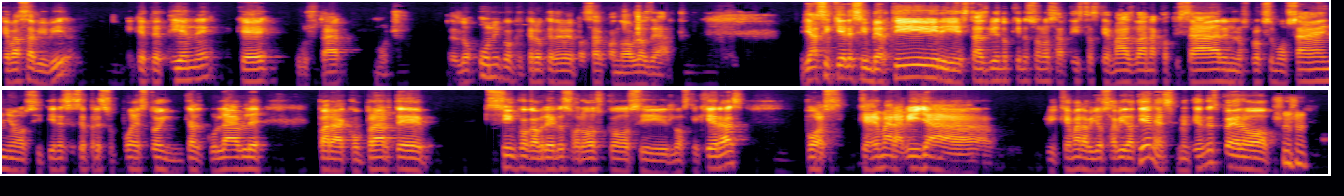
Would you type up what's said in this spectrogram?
que vas a vivir y que te tiene que gustar mucho. Es lo único que creo que debe pasar cuando hablas de arte. Ya si quieres invertir y estás viendo quiénes son los artistas que más van a cotizar en los próximos años y tienes ese presupuesto incalculable para comprarte cinco Gabrieles Orozcos y los que quieras, pues qué maravilla y qué maravillosa vida tienes, ¿me entiendes? Pero,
